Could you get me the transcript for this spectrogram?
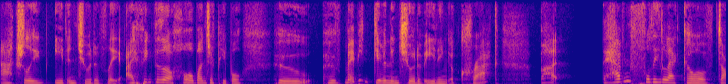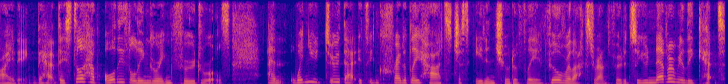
actually eat intuitively. I think there's a whole bunch of people who who've maybe given intuitive eating a crack, but they haven't fully let go of dieting. They have, they still have all these lingering food rules. And when you do that, it's incredibly hard to just eat intuitively and feel relaxed around food. And so you never really get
